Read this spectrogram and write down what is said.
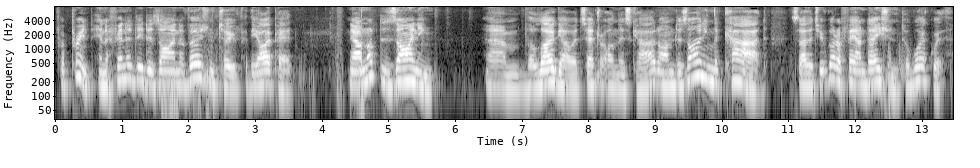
for print in Affinity Designer version 2 for the iPad. Now I'm not designing um, the logo etc on this card, I'm designing the card so that you've got a foundation to work with.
